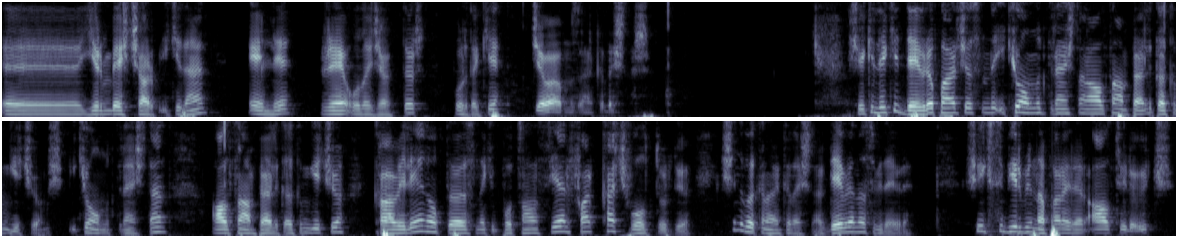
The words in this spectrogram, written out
Ee, 25 çarpı 2'den 50 R olacaktır. Buradaki cevabımız arkadaşlar. Şekildeki devre parçasında 2 ohmluk dirençten 6 amperlik akım geçiyormuş. 2 ohmluk dirençten 6 amperlik akım geçiyor. K ve L nokta arasındaki potansiyel fark kaç volttur diyor. Şimdi bakın arkadaşlar devre nasıl bir devre? Şu ikisi birbirine paralel 6 ile 3.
